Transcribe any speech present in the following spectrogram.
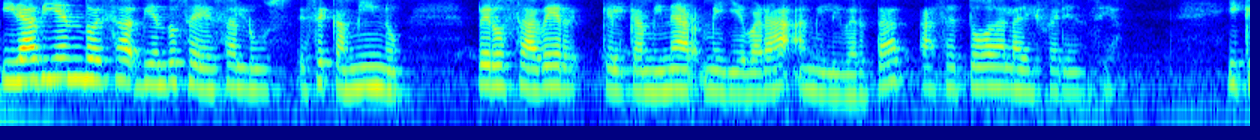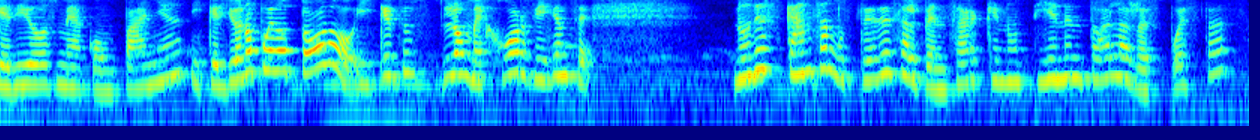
irá viendo esa, viéndose esa luz, ese camino, pero saber que el caminar me llevará a mi libertad hace toda la diferencia. Y que Dios me acompaña y que yo no puedo todo y que eso es lo mejor, fíjense. ¿No descansan ustedes al pensar que no tienen todas las respuestas?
